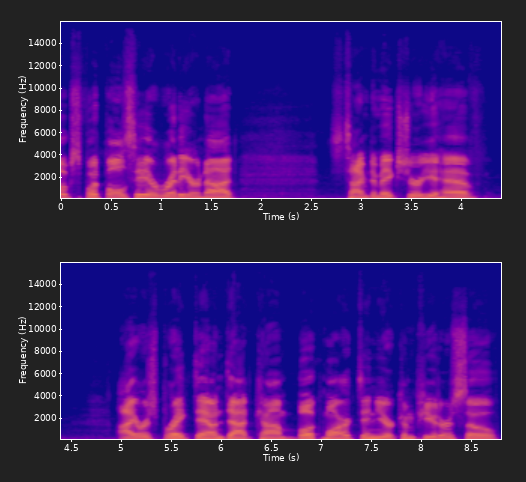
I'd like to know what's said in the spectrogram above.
Folks, football's here, ready or not. It's time to make sure you have irishbreakdown.com bookmarked in your computer so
